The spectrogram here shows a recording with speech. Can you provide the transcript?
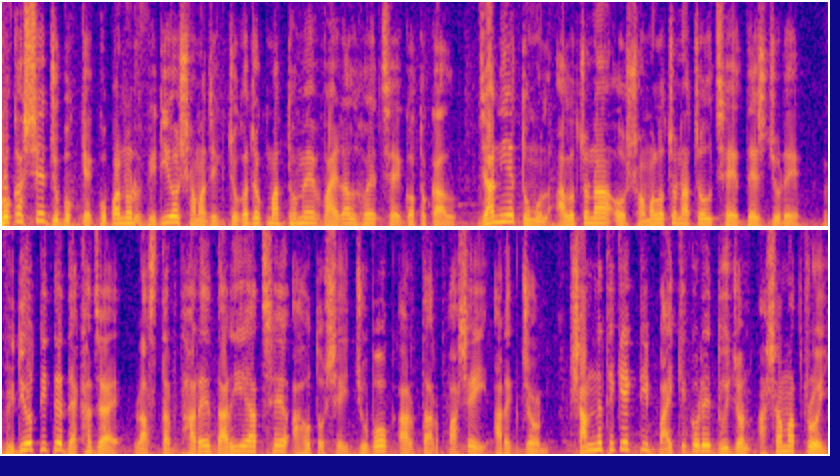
প্রকাশ্যে যুবককে কোপানোর ভিডিও সামাজিক যোগাযোগ মাধ্যমে ভাইরাল হয়েছে গতকাল। জানিয়ে তুমুল আলোচনা ও সমালোচনা চলছে দেশজুড়ে। ভিডিওটিতে দেখা যায়, রাস্তার ধারে দাঁড়িয়ে আছে আহত সেই যুবক আর তার পাশেই আরেকজন। সামনে থেকে একটি বাইকে করে দুইজন আসা মাত্রই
